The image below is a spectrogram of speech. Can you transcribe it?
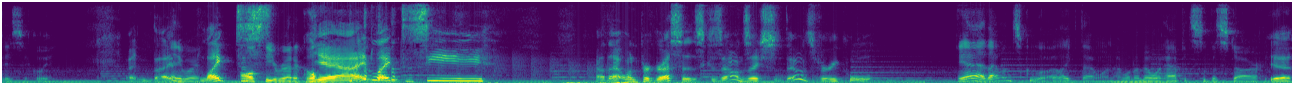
Basically. I'd, I'd Anyway, like to all s- theoretical. Yeah, I'd like to see how that one progresses because that one's actually that one's very cool. Yeah, that one's cool. I like that one. I want to know what happens to the star. Yeah,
